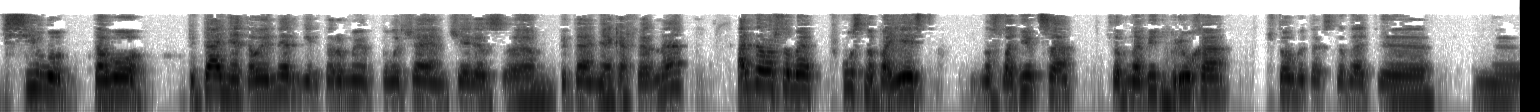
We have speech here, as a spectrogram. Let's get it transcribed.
в силу того питания, того энергии, которую мы получаем через э, питание кошерное, а для того, чтобы вкусно поесть, насладиться, чтобы набить брюхо, чтобы, так сказать, э, э,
